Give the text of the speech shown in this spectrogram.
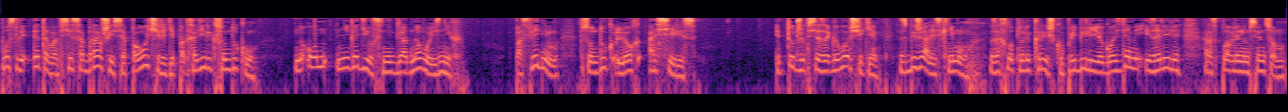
После этого все собравшиеся по очереди подходили к сундуку, но он не годился ни для одного из них. Последним в сундук лег Осирис. И тут же все заговорщики сбежались к нему, захлопнули крышку, прибили ее гвоздями и залили расплавленным свинцом.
